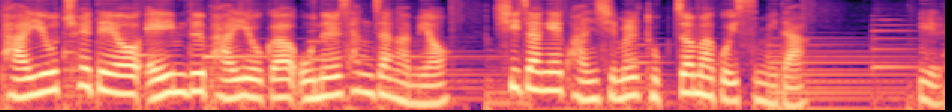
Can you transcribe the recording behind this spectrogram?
바이오 최대어 에임드 바이오가 오늘 상장하며 시장의 관심을 독점하고 있습니다. 1.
